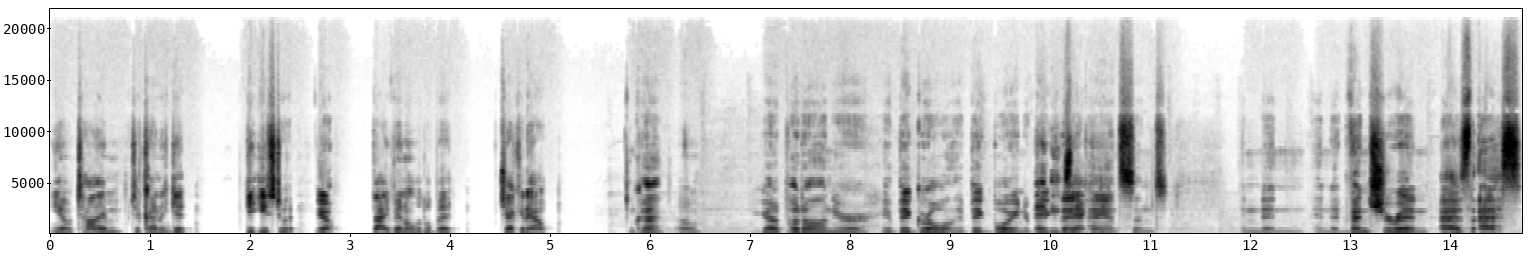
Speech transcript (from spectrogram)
you know, time to kind of get get used to it. Yeah. Dive in a little bit, check it out. Okay. So You got to put on your your big girl and your big boy and your big they pants and and and and adventure in as as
